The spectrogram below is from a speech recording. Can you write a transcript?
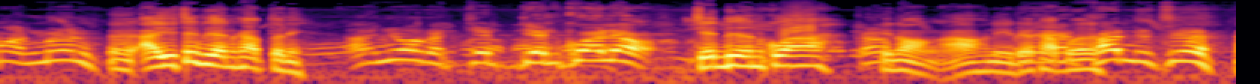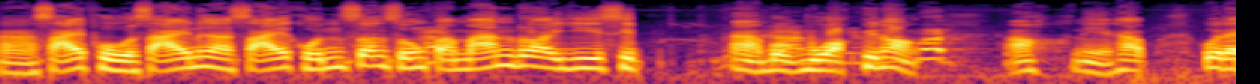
ฮอดหมื่นเอออายุจักเดือนครับตัวนี้อายุก็เจ็ดเดือนกว่าแล้วเจ็ดเดือนกว่าครับพี่น้องเอานี่เด้อครับเบอร์พันนี่ซื้อ อ่าสายผูสายเนื้อสายขุนส้นสูงประมาณ120อ่าบวกบวกๆพี่น้อง เอานี่ครับผู้ใด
